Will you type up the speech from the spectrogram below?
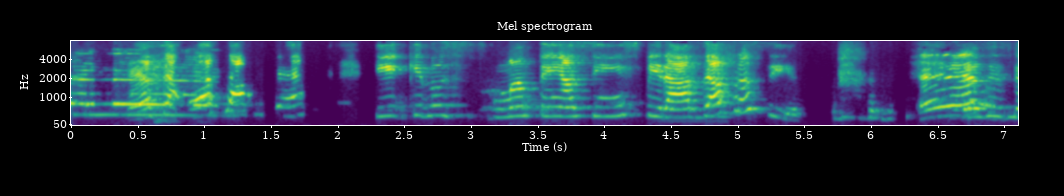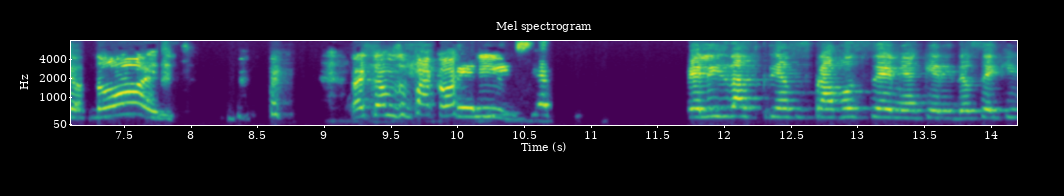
Essa, essa é a mulher que, que nos mantém assim inspirados, é a Francisca. É, Francisca, nós! Nós somos um pacotinho. feliz, feliz das crianças para você, minha querida. Eu sei que,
